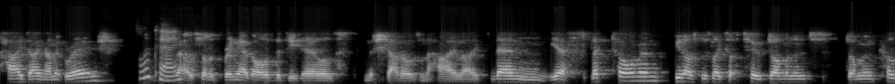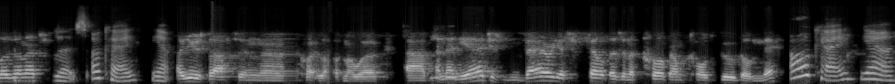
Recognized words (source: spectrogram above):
high dynamic range. Okay. That'll sort of bring out all of the details and the shadows and the highlights. Then, yeah, split toning. You notice there's like sort of two dominant dominant colours in it. Let's. Okay. Yeah. I use that in uh, quite a lot of my work. Um, and then, yeah, just various filters in a program called Google Nik. Okay. Yeah.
